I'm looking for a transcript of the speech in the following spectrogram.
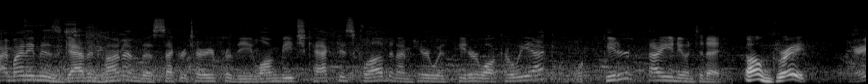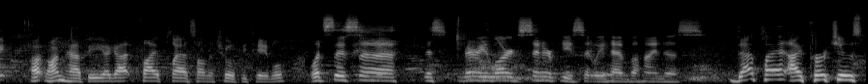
Hi, my name is Gavin Hunn. I'm the secretary for the Long Beach Cactus Club, and I'm here with Peter Walkowiak. Peter, how are you doing today? Oh, great. Great. I'm happy. I got five plants on the trophy table. What's this uh, this very large centerpiece that we have behind us? That plant I purchased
